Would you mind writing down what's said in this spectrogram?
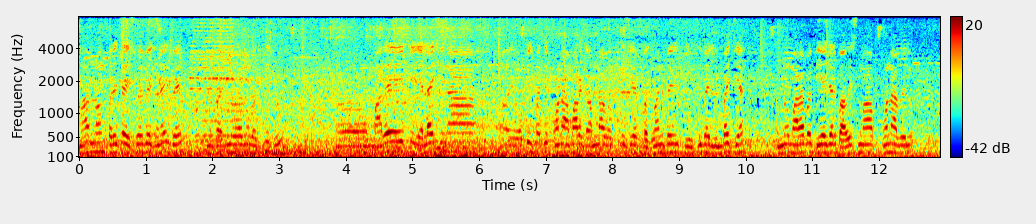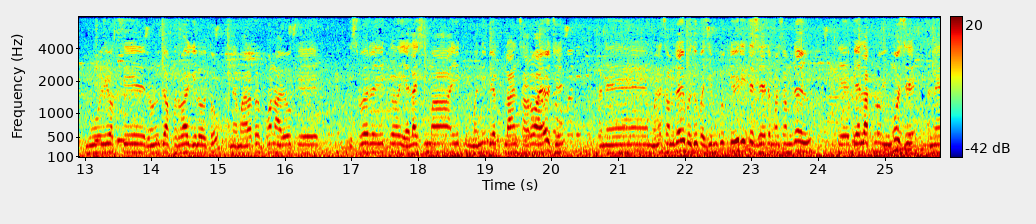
મારું નામ પરિતા ઈશ્વરભાઈ ગણેશભાઈ. હું બાજુવાળાનો વતની છું. મારે એક એલઆઈસીના ઓફિસમાંથી ફોન અમારા ગામના વતની છે ભગવાનભાઈ તુલસીભાઈ લીંબાચિયા. એમનો મારા પર બે હજાર બાવીસમાં ફોન આવેલો. હું એ વખતે રણુજા ફરવા ગયેલો હતો અને મારા પર ફોન આવ્યો કે ઈશ્વર એક એલઆઈસીમાં એક મની બેક પ્લાન સારો આવ્યો છે અને મને સમજાવ્યું બધું. પછી મેં કેવી રીતે છે? તો મને સમજાવ્યું કે બે લાખનો વીમો છે અને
